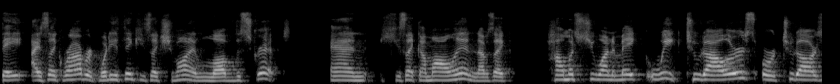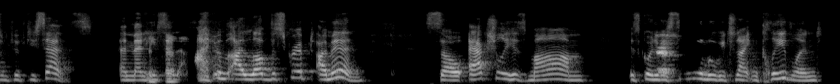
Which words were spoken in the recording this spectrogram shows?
they I was like, Robert, what do you think? He's like, Siobhan, I love the script. And he's like, I'm all in. And I was like, how much do you want to make a week? Two dollars or two dollars and fifty cents? And then he said, I, I love the script. I'm in. So actually, his mom is going to be seeing the movie tonight in Cleveland,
